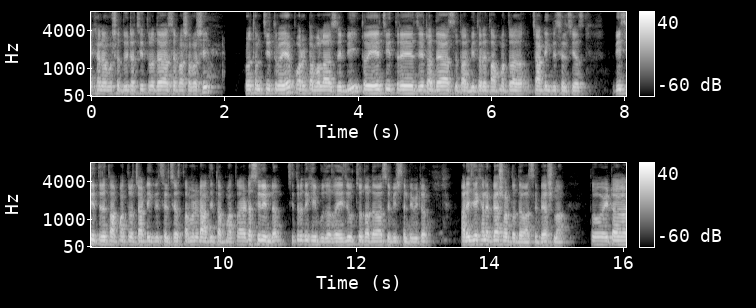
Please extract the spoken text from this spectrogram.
এখানে অবশ্য দুইটা চিত্র দেওয়া আছে পাশাপাশি। প্রথম চিত্র এ পরেরটা বলা আছে বি তো এ চিত্রে যেটা দেওয়া আছে, তার ভিতরে তাপমাত্রা চার ডিগ্রি সেলসিয়াস। বি চিত্রে তাপমাত্রা চার ডিগ্রি সেলসিয়াস, তার মানে এটা আদি তাপমাত্রা, এটা সিলিন্ডার চিত্র দেখেই বোঝা যায়, এই যে উচ্চতা দেওয়া আছে বিশ সেন্টিমিটার। আর এই যে এখানে ব্যাসার্ধ দেওয়া আছে, ব্যাস না। তো এটার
